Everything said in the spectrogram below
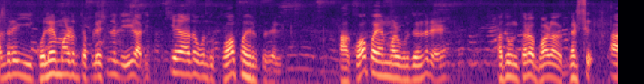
ಅಂದರೆ ಈ ಕೊಲೆ ಮಾಡುವಂಥ ಪ್ಲೇಸ್ನಲ್ಲಿ ಅದಕ್ಕೆ ಆದ ಒಂದು ಕೋಪ ಇರ್ತದೆ ಅಲ್ಲಿ. ಆ ಕೋಪ ಏನು ಮಾಡ್ಬಿಡ್ತದೆ ಅಂದರೆ ಅದು ಒಂಥರ ಭಾಳ ಗಡ್ಸು. ಆ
